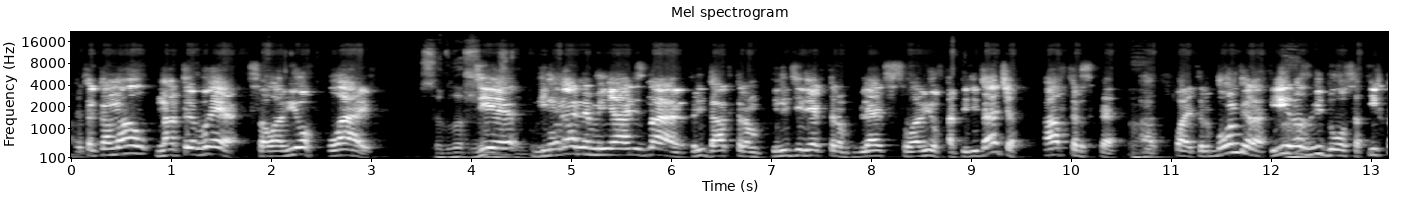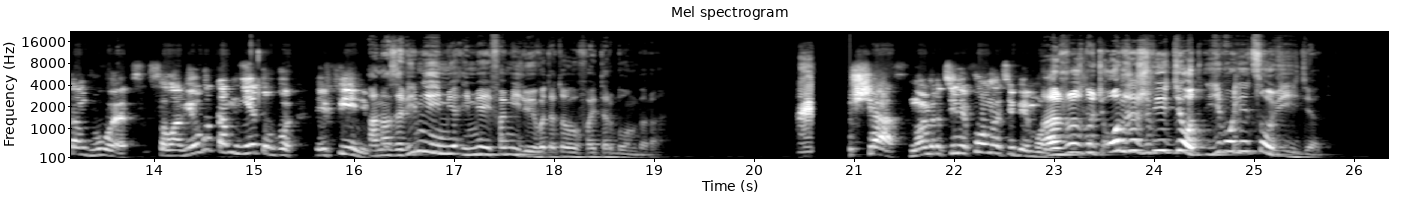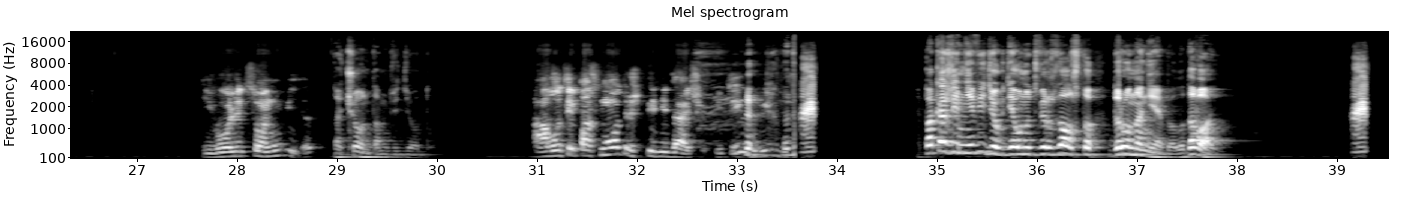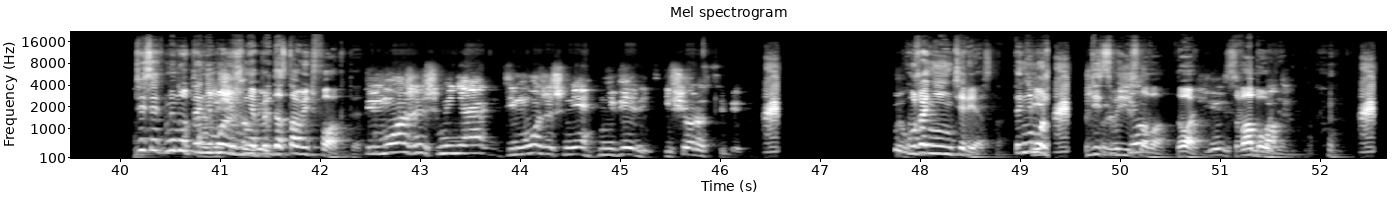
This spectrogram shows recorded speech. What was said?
Это канал на ТВ Соловьев Лайв, Соглашусь. где с тобой. генеральным, я не знаю, редактором или директором является Соловьев, а передача авторская Ага. от Файтер Бомбера и Ага. Разведоса. Их там двое. Соловьева там нету в эфире. А назови мне имя, имя и фамилию вот этого файтер-бомбера. Сейчас. Номер телефона тебе можно. А что случилось? Он же ж ведет, его лицо видят. Его лицо не видят. А что он там ведет? А вот ты посмотришь передачу, и ты увидишь. Покажи мне видео, где он утверждал, что дрона не было. Давай. 10 минут ты не можешь мне предоставить факты. Ты можешь меня, ты можешь мне не верить. Еще раз тебе. Уже не интересно. Ты не можешь подтвердить свои слова. Давай, свободен.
